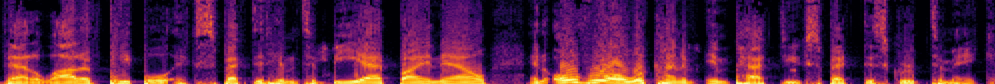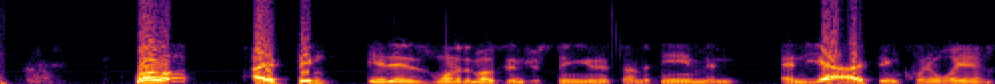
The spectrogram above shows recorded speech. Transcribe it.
that a lot of people expected him to be at by now? And overall, what kind of impact do you expect this group to make? Well, I think it is one of the most interesting units on the team, and and yeah, I think Quinnen Williams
